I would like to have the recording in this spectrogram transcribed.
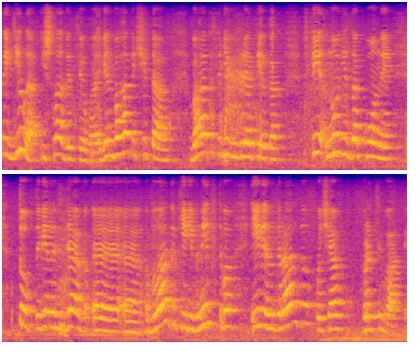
сиділа і йшла до цього. Він багато читав, багато сидів в бібліотеках, всі нові закони. Тобто він взяв е, е, владу, керівництво і він зразу почав працювати.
